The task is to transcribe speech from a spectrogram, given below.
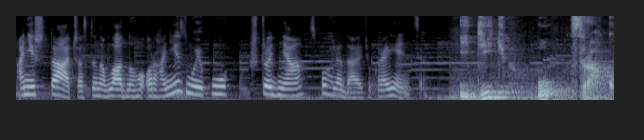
аніж та частина владного організму, яку щодня споглядають українці. Ідіть у сраку.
